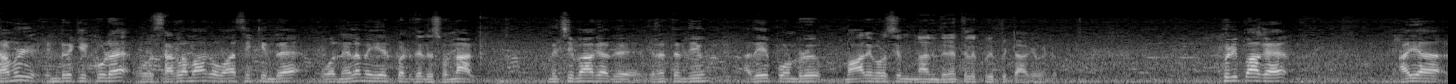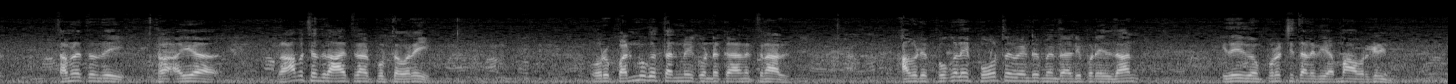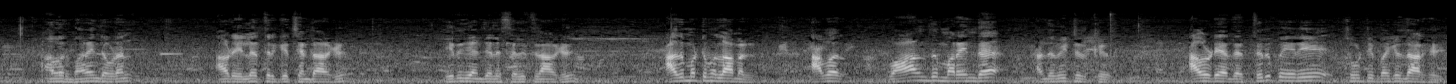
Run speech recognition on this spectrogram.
தமிழ் இன்றைக்கு கூட ஒரு சரளமாக வாசிக்கின்ற ஒரு நிலைமை ஏற்படுது என்று சொன்னால் நிச்சயமாக அது தினத்தந்தியும் அதே போன்று மாலை முரசையும் நான் இந்த தினத்தில் குறிப்பிட்டாக வேண்டும். குறிப்பாக ஐயா தமிழர் தந்தை ஐயா ராமச்சந்திர ஆயத்தினார் பொறுத்தவரை ஒரு பன்முகத்தன்மை கொண்ட காரணத்தினால் அவருடைய புகழை போற்ற வேண்டும் என்ற அடிப்படையில் தான் இதை புரட்சி தலைவி அம்மா அவர்கள் அவர் மறைந்தவுடன் அவருடைய இல்லத்திற்கு சென்றார்கள். இறுதி அஞ்சலி செலுத்தினார்கள். அது மட்டுமல்லாமல் அவர் வாழ்ந்து மறைந்த அந்த வீட்டிற்கு அவருடைய அந்த திருப்பெயரே சூட்டி மகிழ்ந்தார்கள்.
